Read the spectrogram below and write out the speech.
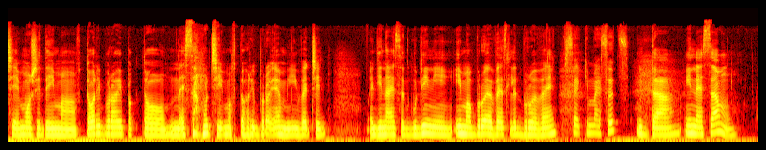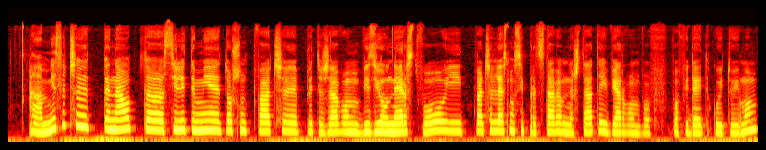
че може да има втори брой, пък то не само, че има втори брой, ами вече 11 години има броеве след броеве. Всеки месец. Да, и не само. А, мисля, че една от а, силите ми е точно това, че притежавам визионерство и това, че лесно си представям нещата и вярвам в, в идеите, които имам.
